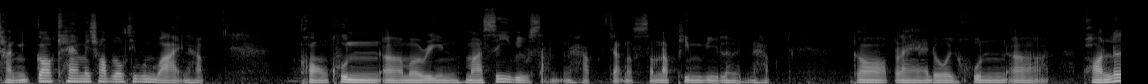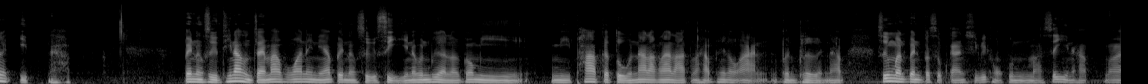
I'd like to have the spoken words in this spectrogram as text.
ฉันก็แค่ไม่ชอบโลกที่วุ่นวายนะครับ ของคุณเอ่อมารีนมาซี่วิลสันนะครับ จากสำนักพิมพ์วีเลนนะครับ ก็แปลโดยคุณเอ่อพรเลิศอิดนะครับ เป็นหนังสือที่น่าสนใจมากเพราะว่าในเนี้ยเป็นหนังสือสีนะเพื่อนๆแล้วก็มีมีภาพการ์ตูนน่ารักน่ารักนะครับ ให้เราอ่านเพลินๆนะครับ ซึ่งมันเป็นประสบการณ์ชีวิตของคุณมาซี่นะครับว่า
